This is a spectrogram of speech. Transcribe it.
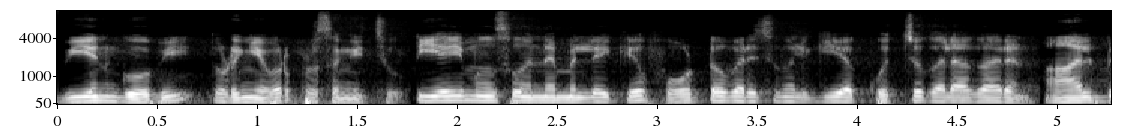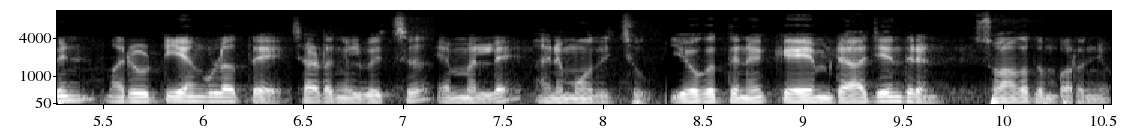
V N Gopi തുടങ്ങിയവർ പ്രസംഗിച്ചു. T I Masoon M L എക്ക് ഫോട്ടോ വരച്ചു നൽകിയ കൊച്ചു കലാകാരൻ ആൽബിൻ മരൂട്ടിയാങ്കുളത്തെ ചടങ്ങിൽ വെച്ച് എം എൽ എ അനുമോദിച്ചു. യോഗത്തിന് കെ എം രാജേന്ദ്രൻ സ്വാഗതം പറഞ്ഞു.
